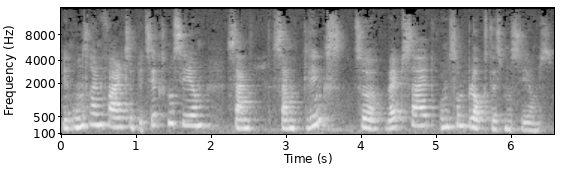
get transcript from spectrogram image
In unserem Fall zum Bezirksmuseum samt, samt Links zur Website und zum Blog des Museums.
